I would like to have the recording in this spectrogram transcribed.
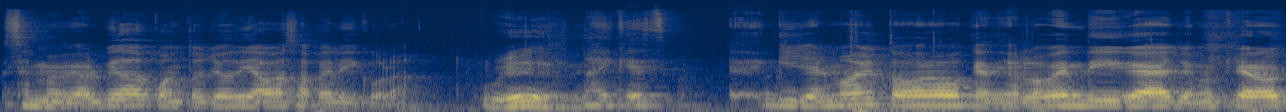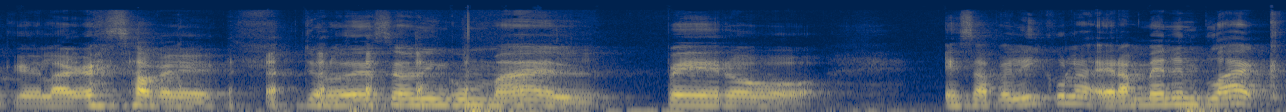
se me había olvidado cuánto yo odiaba esa película. Really? Like, es, eh, Guillermo del Toro, que Dios lo bendiga, yo no quiero que él haga, ¿sabes? Yo no deseo ningún mal, pero esa película era Men in Black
